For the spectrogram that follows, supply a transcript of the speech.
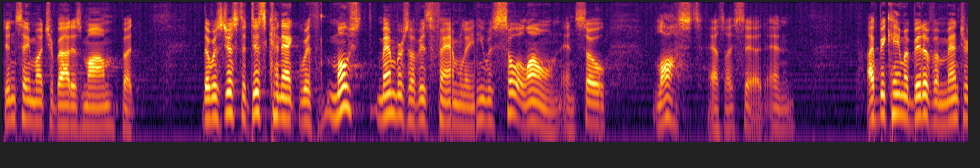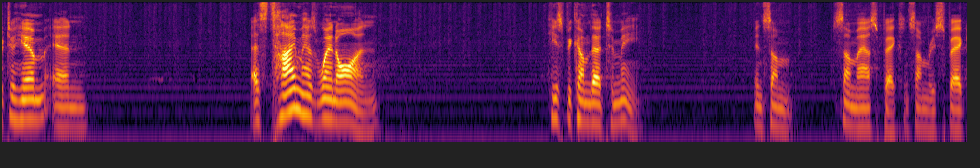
didn't say much about his mom, but there was just a disconnect with most members of his family. He was so alone and so lost, as I said. And I became a bit of a mentor to him, and as time has went on, he's become that to me in some some aspects, in some respect.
